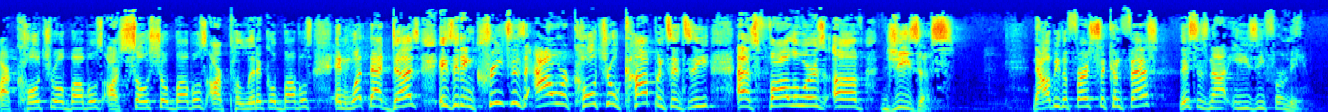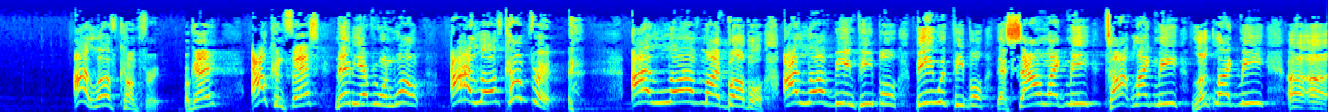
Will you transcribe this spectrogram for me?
our cultural bubbles, our social bubbles, our political bubbles. And what that does is it increases our cultural competency as followers of Jesus. Now, I'll be the first to confess this is not easy for me. I love comfort, okay? I'll confess, maybe everyone won't. I love comfort. I love my bubble. I love being people, being with people that sound like me, talk like me, look like me, uh, uh,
